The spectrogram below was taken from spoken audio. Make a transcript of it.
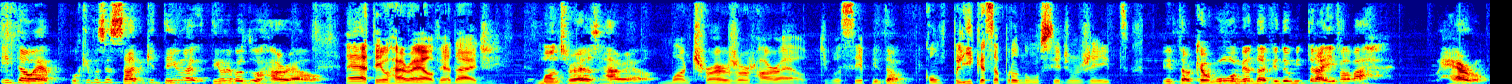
Então, é, porque você sabe que tem, tem o negócio do Harrell. É, tem o Harrell, verdade. Montrezl Harrell. Montrezl Harrell, que você Então, complica essa pronúncia de um jeito. então, que em algum momento da vida eu me traí e falava ah, Harrell.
